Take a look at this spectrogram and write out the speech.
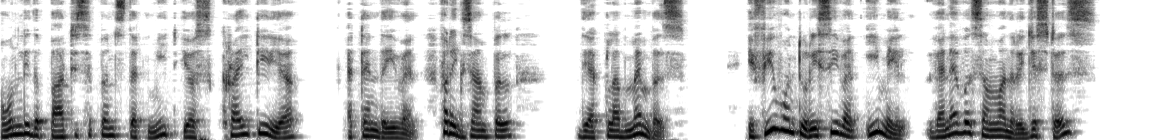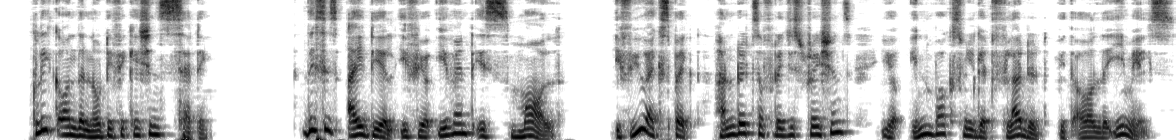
only the participants that meet your criteria attend the event. For example, they are club members. If you want to receive an email whenever someone registers, click on the notifications setting. This is ideal if your event is small. If you expect hundreds of registrations, your inbox will get flooded with all the emails.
